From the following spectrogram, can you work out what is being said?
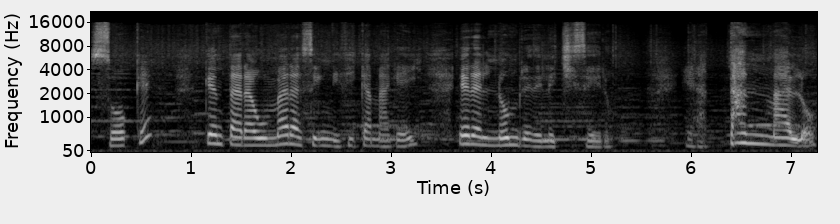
Soque, que en Tarahumara significa maguey, era el nombre del hechicero. Era tan malo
